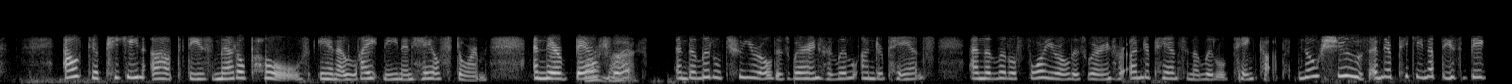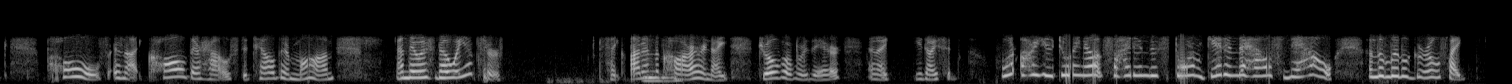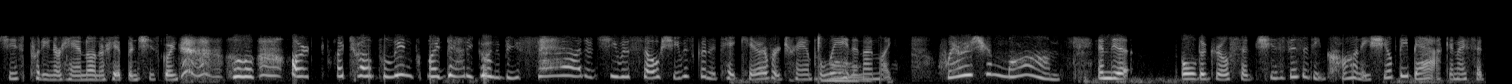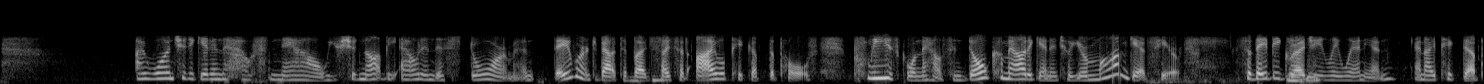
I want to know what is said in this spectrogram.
out there picking up these metal poles in a lightning and hailstorm, and they're oh, barefoot. Oh and the little two year old is wearing her little underpants and the little four year old is wearing her underpants and a little tank top no shoes and they're picking up these big poles and i called their house to tell their mom and there was no answer so i got in the mm-hmm. car and i drove over there and i you know i said what are you doing outside in this storm? Get in the house now. And the little girl's like, she's putting her hand on her hip and she's going, oh, our, our trampoline, my daddy going to be sad. And she was so, she was going to take care of her trampoline. And I'm like, where is your mom? And the older girl said, she's visiting Connie. She'll be back. And I said, I want you to get in the house now. You should not be out in this storm. And they weren't about to budge. So I said, I will pick up the poles. Please go in the house and don't come out again until your mom gets here. So they begrudgingly mm-hmm. went in, and I picked up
